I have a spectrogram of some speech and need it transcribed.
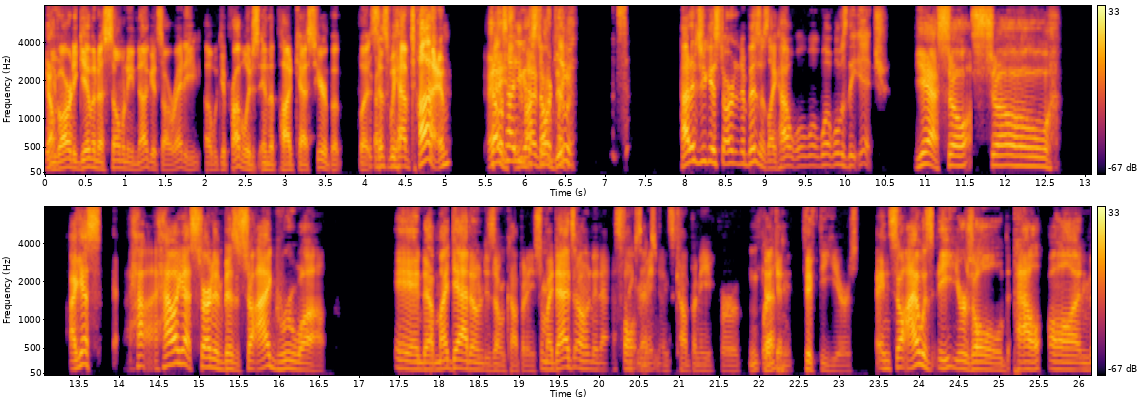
Yep. You've already given us so many nuggets already. Uh, we could probably just end the podcast here, but but since we have time, Tell us how you got started. Like, how did you get started in business? Like how what, what, what was the itch? Yeah. So, so I guess how, how I got started in business. So I grew up and uh, my dad owned his own company. So my dad's owned an asphalt Makes sense. maintenance company for Okay. freaking 50 years. And so I was eight years old out on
